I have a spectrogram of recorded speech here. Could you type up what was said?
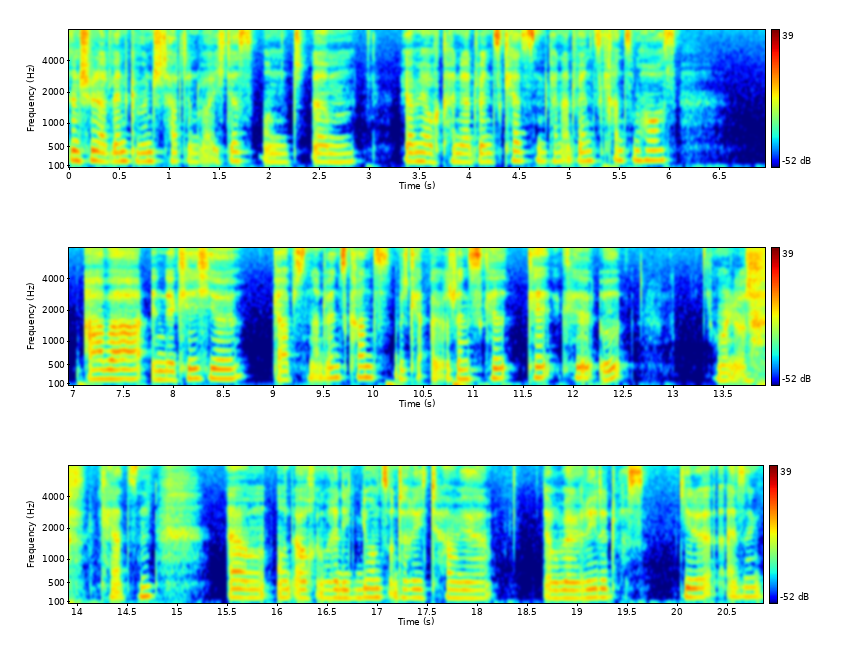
einen schönen Advent gewünscht hat, dann war ich das. Und ähm, wir haben ja auch keine Adventskerzen, keinen Adventskranz im Haus. Aber in der Kirche gab es einen Adventskranz mit Ke Adventskerzen. Oh mein Gott, Kerzen. Ähm, und auch im Religionsunterricht haben wir darüber geredet, was jede einzelne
